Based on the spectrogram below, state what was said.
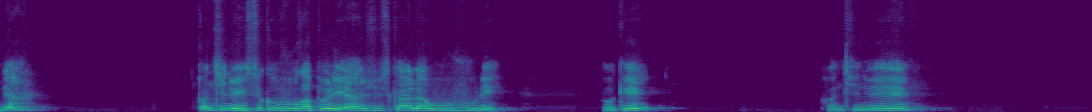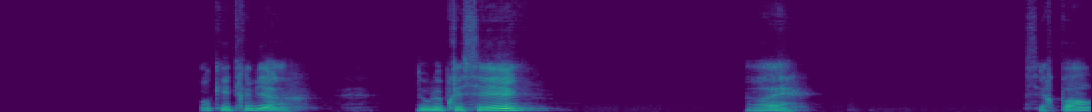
bien. Continuez, ce que vous vous rappelez, hein, jusqu'à là où vous voulez. Ok. Continuez. Ok, très bien. Double pressé. Ouais. Serpent.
